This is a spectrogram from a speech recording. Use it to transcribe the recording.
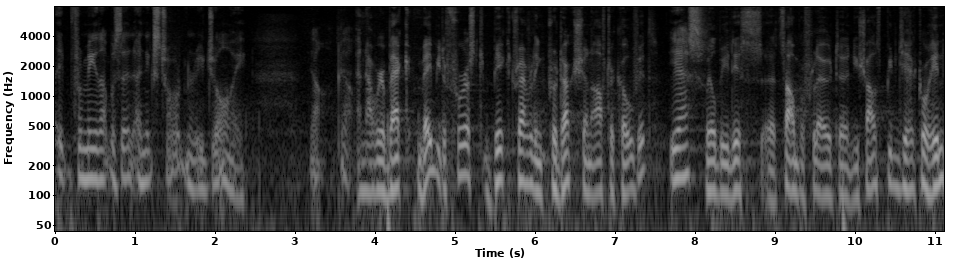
it, for me that was a, an extraordinary joy. Yeah, yeah. And now we're back. Maybe the first big traveling production after COVID. Yes. Will be this uh, Zauberflöte, die Schauspieldirektorin.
